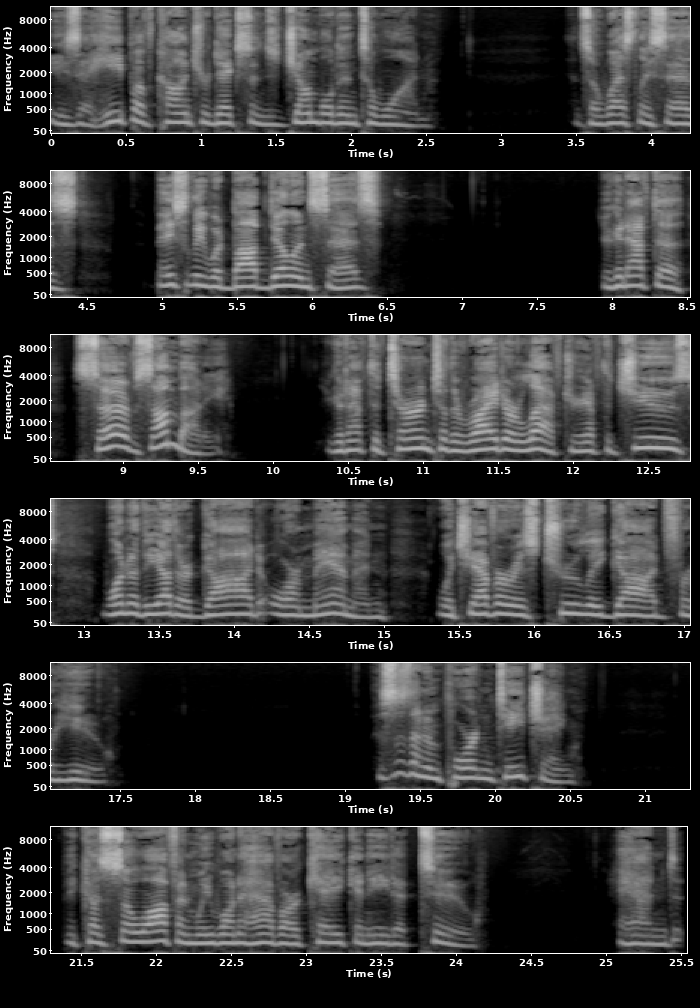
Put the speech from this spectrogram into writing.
He's a heap of contradictions jumbled into one. And so Wesley says basically what Bob Dylan says you're going to have to serve somebody. You're going to have to turn to the right or left. You have to choose one or the other, God or mammon, whichever is truly God for you. This is an important teaching because so often we want to have our cake and eat it too. And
